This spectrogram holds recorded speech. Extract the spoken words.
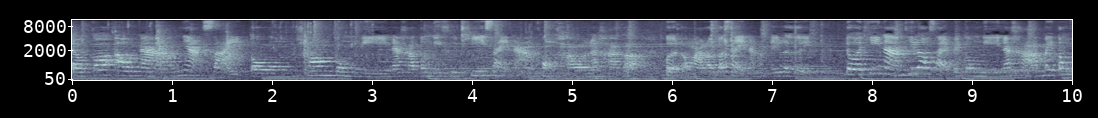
แล้วก็เอาน้ำเนี่ยใส่ตรงช่องตรงนี้นะคะ ตรงนี้คือที่ใส่น้ำของเขานะคะ ก็เปิดออกมาแล้วก็ใส่น้ำได้เลย โดยที่น้ำที่เราใส่ไปตรงนี้นะคะ ไม่ต้อง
